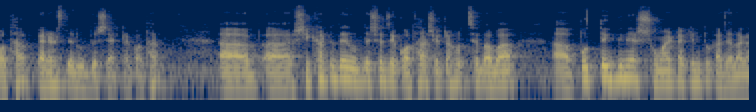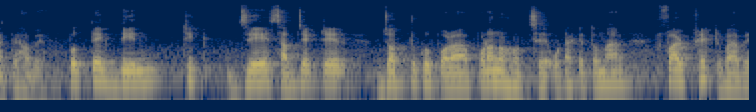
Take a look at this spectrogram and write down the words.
কথা প্যারেন্টসদের উদ্দেশ্যে একটা কথা। শিক্ষার্থীদের উদ্দেশ্যে যে কথা, সেটা হচ্ছে, বাবা প্রত্যেক দিনের সময়টা কিন্তু কাজে লাগাতে হবে। প্রত্যেক দিন ঠিক যে সাবজেক্টের যতটুকু পড়া, পড়ানো হচ্ছে, ওটাকে তোমার পারফেক্টভাবে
